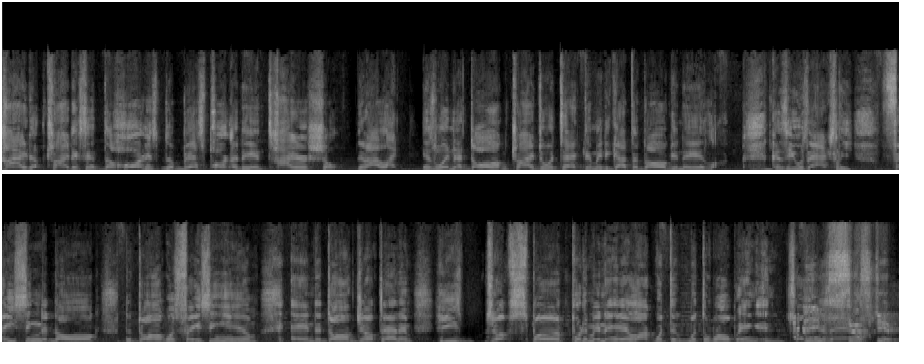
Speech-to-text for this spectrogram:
tied up, tried to accept. The hardest, the best part of the entire show that I like is when the dog tried to attack him and he got the dog in the headlock. Because he was actually facing the dog, the dog was facing him, and the dog jumped at him. He jumped, spun, put him in the headlock with the with the rope and, and choked and his shushed him.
